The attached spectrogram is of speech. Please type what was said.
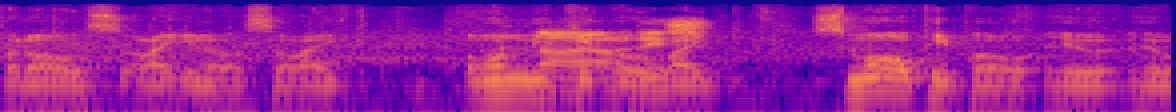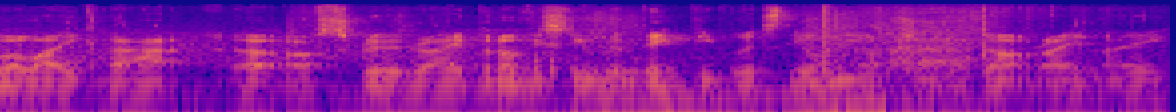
but also, like you know, so like only No, no, people this- like small people who who are like that are, are screwed, right? But obviously, with the big people, it's the only option they've got, right? Like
